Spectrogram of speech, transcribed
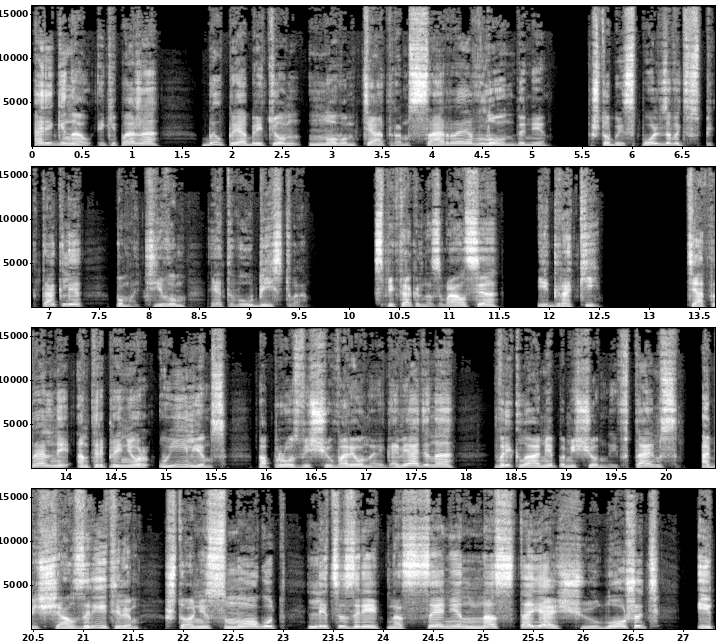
Оригинал экипажа был приобретен новым театром Саррея в Лондоне, чтобы использовать в спектакле по мотивам этого убийства. Спектакль назывался «Игроки». Театральный антрепренер Уильямс по прозвищу «Вареная говядина» в рекламе, помещенной в «Таймс», обещал зрителям, что они смогут лицезреть на сцене настоящую лошадь и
